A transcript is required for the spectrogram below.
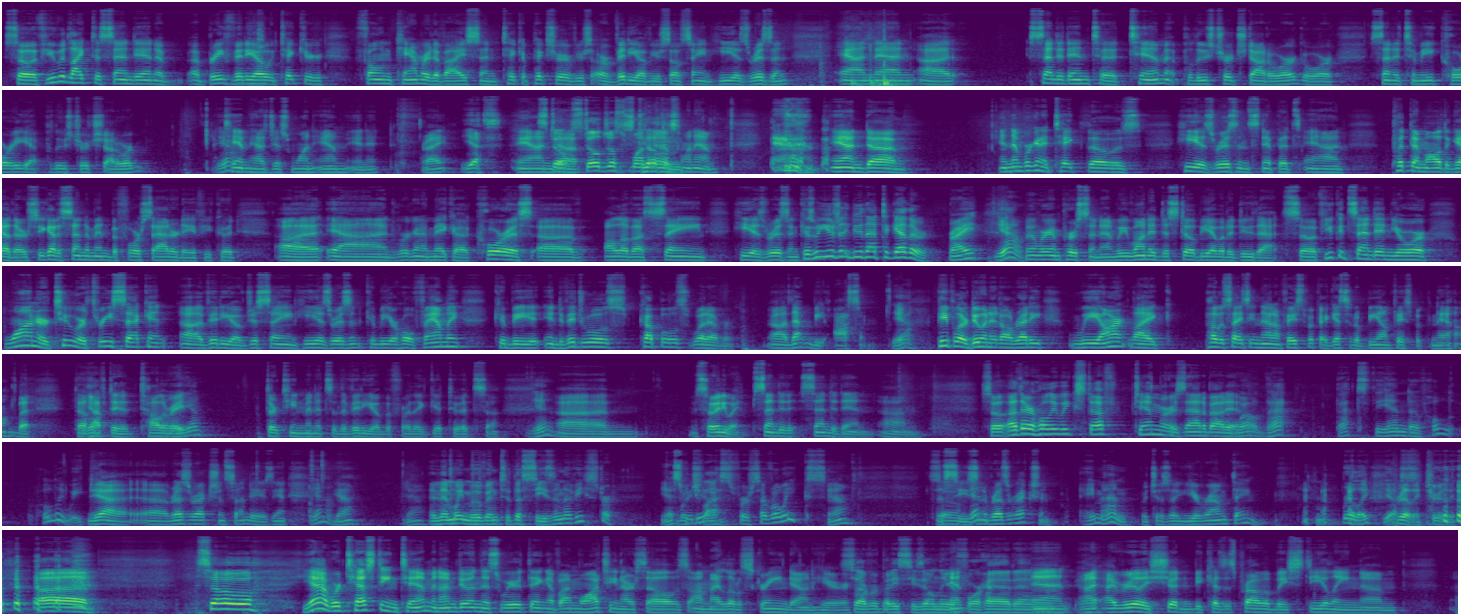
So if you would like to send in a, a brief video, take your phone camera device and take a picture of your or video of yourself saying he is risen, and then uh, send it in to Tim at PalouseChurch.org or send it to me, Corey at PalouseChurch.org. Yeah. Tim has just one M in it, right? Yes. And still, uh, still just one still M. just one M. and um, and then we're going to take those "He is risen" snippets and put them all together. So you got to send them in before Saturday if you could. Uh, and we're going to make a chorus of all of us saying "He is risen" because we usually do that together, right? Yeah. When we're in person, and we wanted to still be able to do that. So if you could send in your one or two or three second uh, video of just saying "He is risen," could be your whole family, could be individuals, couples, whatever. Uh, that would be awesome Yeah. people are doing it already. We aren't like publicizing that on Facebook. I guess it'll be on Facebook now, but they'll Yeah. have to tolerate. 13 minutes of the video before they get to it. So, Yeah. um, so anyway, send it send it in. Um, so, other Holy Week stuff, Tim, or is that about it? well, that that's the end of Holy Holy Week. yeah, uh, Resurrection Sunday is the end. Yeah. yeah, yeah. And then we move into the season of Easter, Yes, which lasts for several weeks. yeah, the So, season yeah. of resurrection, Amen. which is a year-round thing. Really? Yes. really, truly. uh, so, yeah, we're testing Tim, and I'm doing this weird thing of I'm watching ourselves on my little screen down here, So everybody sees only your And- forehead and, and I, I really shouldn't because it's probably stealing um,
